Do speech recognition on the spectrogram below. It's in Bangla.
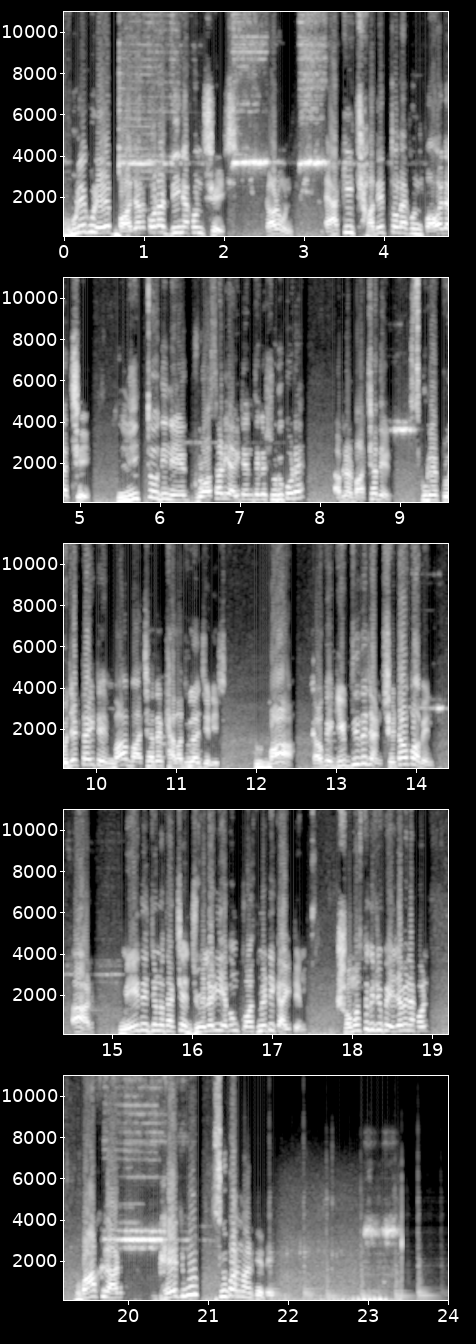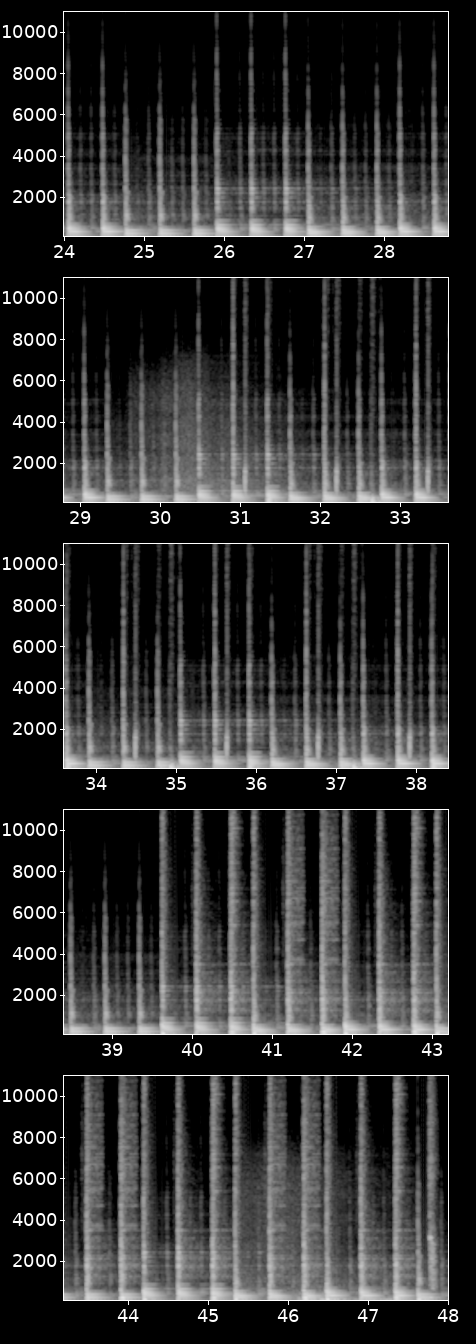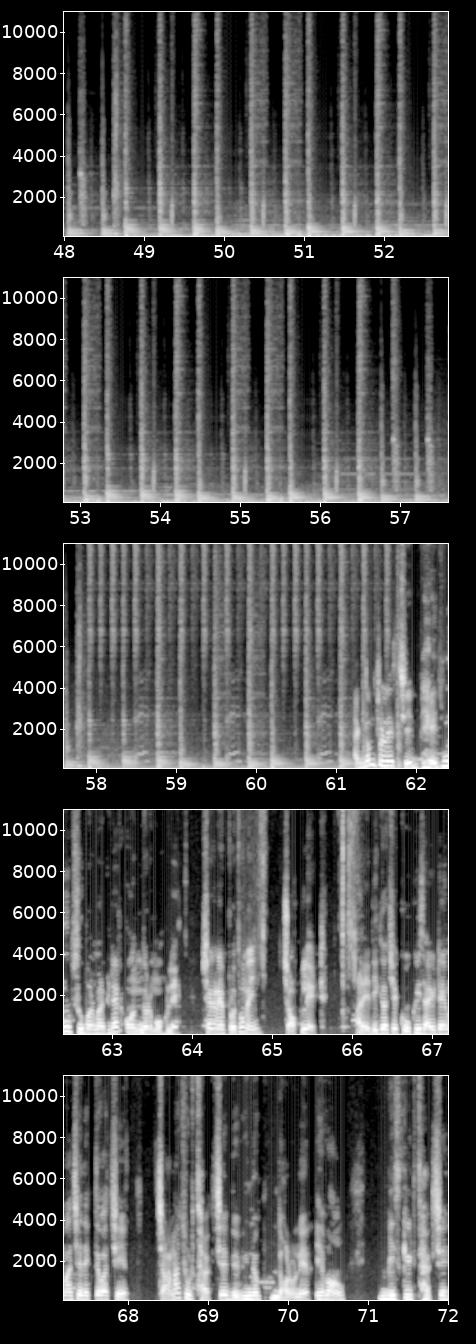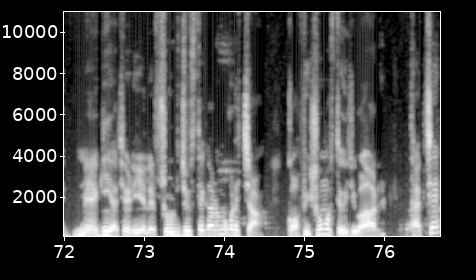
ঘুরে ঘুরে বাজার করার দিন এখন শেষ। কারণ একই ছাদের তলা এখন পাওয়া যাচ্ছে নিত্য দিনের গ্রসারি আইটেম থেকে শুরু করে আপনার বাচ্চাদের স্কুলের প্রজেক্ট আইটেম বা বাচ্চাদের খেলাধুলার জিনিস। বা কাউকে গিফট দিতে চান সেটাও পাবেন। আর মেয়েদের জন্য থাকছে জুয়েলারি এবং কসমেটিক আইটেম সমস্ত কিছু পেয়ে যাবেন এখন বাঁকড়ার ভেজমুখ সুপার মার্কেটে একদম চলে এসেছি ভেজমুভ সুপার মার্কেটের অন্দর মহলে সেখানে প্রথমেই চকলেট, আর এদিকে হচ্ছে কুকিজ আইটেম আছে দেখতে পাচ্ছি। চানাচুর থাকছে বিভিন্ন ধরনের এবং বিস্কিট থাকছে, ম্যাগি আছে রিয়েলের ফ্রুট জুস থেকে আরম্ভ করে চা, কফি, সমস্ত কিছু। আর থাকছে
